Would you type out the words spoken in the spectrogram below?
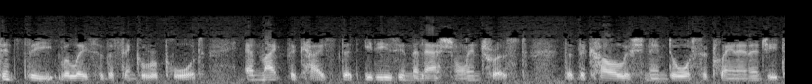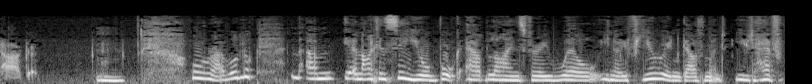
since the release of the Finkel report and make the case that it is in the national interest that the coalition endorse a clean energy target. Mm. All right. Well, look, um, and I can see your book outlines very well. You know, if you were in government, you'd have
